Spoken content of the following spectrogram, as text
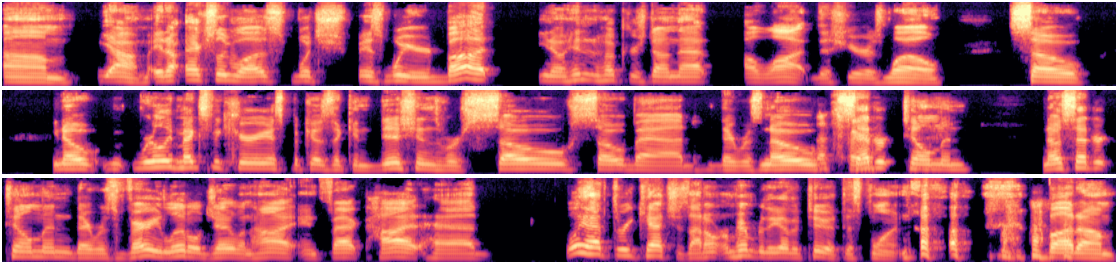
Um, yeah, it actually was, which is weird, but you know, Hendon Hooker's done that a lot this year as well. So, you know, really makes me curious because the conditions were so, so bad. There was no That's fair. Cedric Tillman, no Cedric Tillman. There was very little Jalin Hyatt. In fact, Hyatt had well, he had three catches. I don't remember the other two at this point. but um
